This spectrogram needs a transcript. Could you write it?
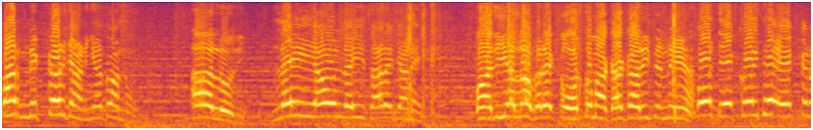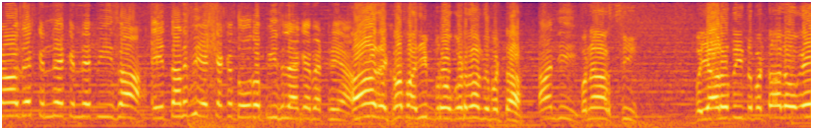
ਪਰ ਨਿਕਲ ਜਾਣੀਆਂ ਤੁਹਾਨੂੰ। ਆ ਲਓ ਜੀ। ਲਈ ਜਾਓ ਲਈ ਸਾਰੇ ਜਾਣੇ। ਭਾਜੀ ਆ ਲਓ ਫਿਰ ਇੱਕ ਹੋਰ ਧਮਾਕਾ ਕਰ ਹੀ ਦਿੰਨੇ ਆ। ਉਹ ਦੇਖੋ ਇੱਥੇ ਇੱਕ ਨਾਲ ਦੇ ਕਿੰਨੇ ਕਿੰਨੇ ਪੀਸ ਆ। ਇਦਾਂ ਵੀ ਇੱਕ ਇੱਕ ਦੋ ਦੋ ਪੀਸ ਲੈ ਕੇ ਬੈਠੇ ਆ। ਆਹ ਦੇਖੋ ਭਾਜੀ ਬ੍ਰੋਕਰ ਦਾ ਦੁਪੱਟਾ। ਹਾਂਜੀ। ਬਨਾਰਸੀ। ਬਾਜ਼ਾਰੋਂ ਤੁਸੀਂ ਦੁਪੱਟਾ ਲਓਗੇ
